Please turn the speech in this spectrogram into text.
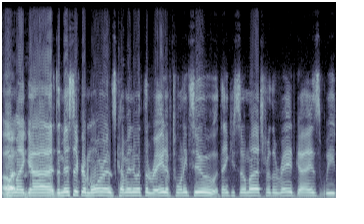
Oh What- my god, the Mystic Remora is coming in with the raid of 22. Thank you so much for the raid, guys. We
